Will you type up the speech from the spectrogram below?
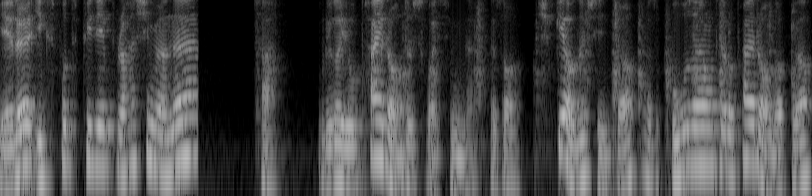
얘를 익스포트 PDF를 하시면은 자 우리가 이 파일을 얻을 수가 있습니다. 그래서 쉽게 얻을 수 있죠. 그래서 보고서 형태로 파일을 얻었고요.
